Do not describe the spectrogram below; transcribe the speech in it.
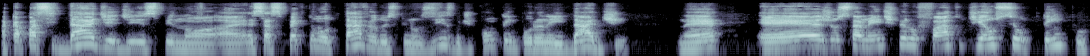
A capacidade de Spinoza, esse aspecto notável do espinosismo, de contemporaneidade, né, é justamente pelo fato de, ao seu tempo,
